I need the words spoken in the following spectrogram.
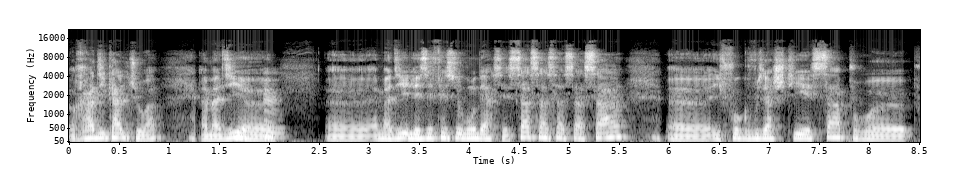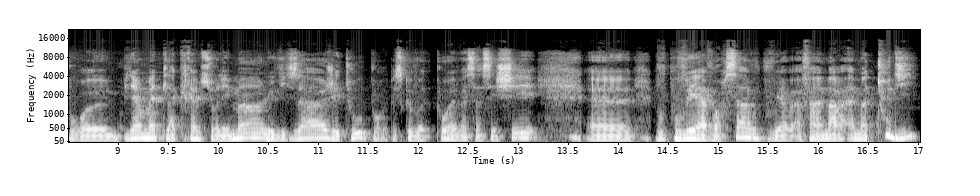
radical, tu vois. Elle m'a dit, Mm. Euh, elle m'a dit, les effets secondaires, c'est ça, ça, ça, ça, ça. Euh, il faut que vous achetiez ça pour, euh, pour bien mettre la crème sur les mains, le visage et tout, pour, parce que votre peau, elle va s'assécher. Vous pouvez avoir ça, vous pouvez avoir... Enfin, elle m'a, tout dit.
